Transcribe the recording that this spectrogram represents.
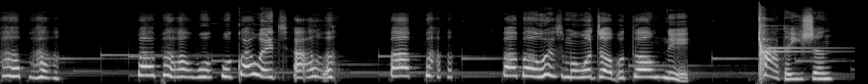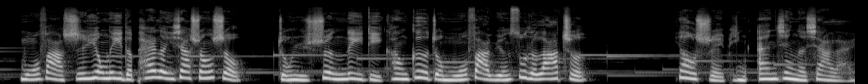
爸爸，爸爸，我我快回家了。爸爸，爸爸，为什么我找不到你？啪的一声，魔法师用力的拍了一下双手，终于顺利抵抗各种魔法元素的拉扯。药水瓶安静了下来，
